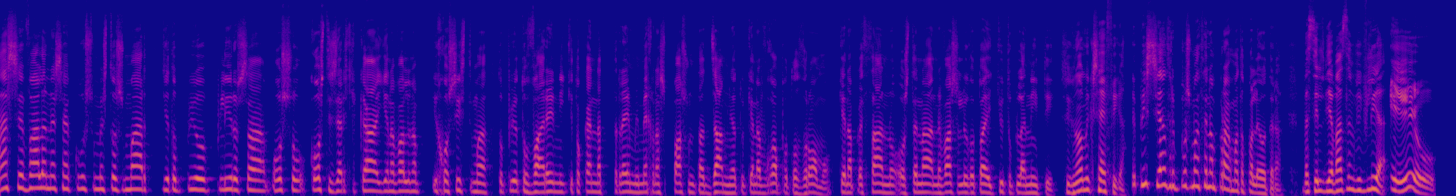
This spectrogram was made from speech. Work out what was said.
Α σε βάλω να σε ακούσουμε στο smart για το οποίο πλήρωσα όσο κόστιζε αρχικά για να βάλω ένα ηχοσύστημα το οποίο το βαραίνει και το κάνει να τρέμει μέχρι να σπάσουν τα τζάμια του και να βγω από το δρόμο και να πεθάνω ώστε να ανεβάσω λίγο το IQ του πλανήτη. Συγγνώμη, ξέφυγα. Επίσης οι άνθρωποι πώς μάθαιναν πράγματα παλαιότερα; Βασίλη, διαβάζαν βιβλία. Εw.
